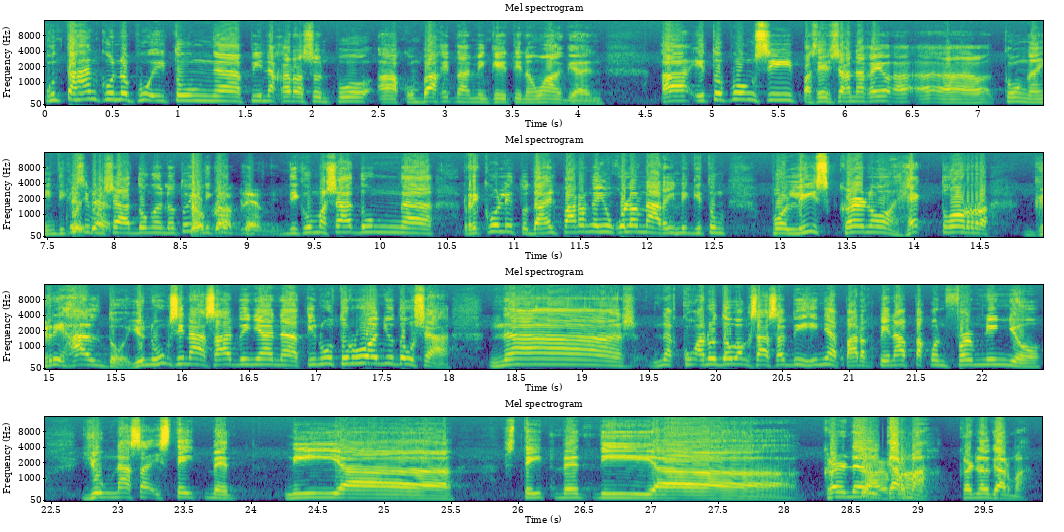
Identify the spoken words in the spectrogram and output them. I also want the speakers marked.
Speaker 1: puntahan ko na po itong ah, pinakarason po ah, kung bakit namin kayo tinawagan. Ah, ito pong si, pasensya na kayo, ah, ah, kung ah, hindi kasi masyadong ano to,
Speaker 2: No
Speaker 1: hindi, ko, hindi ko masyadong ah, recall ito dahil parang ngayon ko lang narinig itong Police Colonel Hector Grijaldo. Yun yung sinasabi niya na tinuturuan niyo daw siya na, na kung ano daw ang sasabihin niya, parang pinapa-confirm ninyo yung nasa statement ni ah, statement ni ah, Colonel Garma.
Speaker 2: Garma.
Speaker 1: Colonel Garma.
